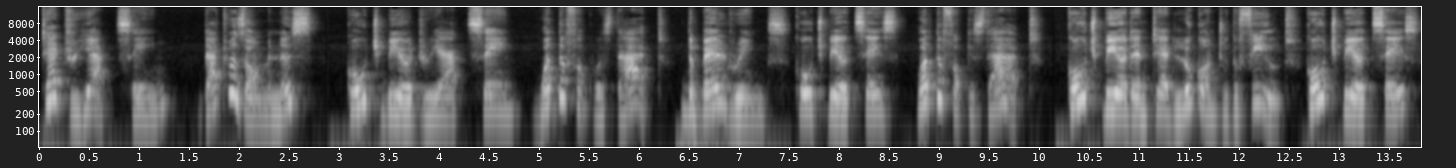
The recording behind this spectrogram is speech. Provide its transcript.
Ted reacts, saying, That was ominous. Coach Beard reacts, saying, What the fuck was that? The bell rings. Coach Beard says, What the fuck is that? Coach Beard and Ted look onto the field. Coach Beard says,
